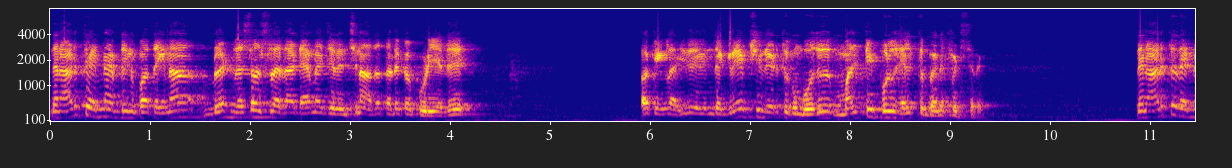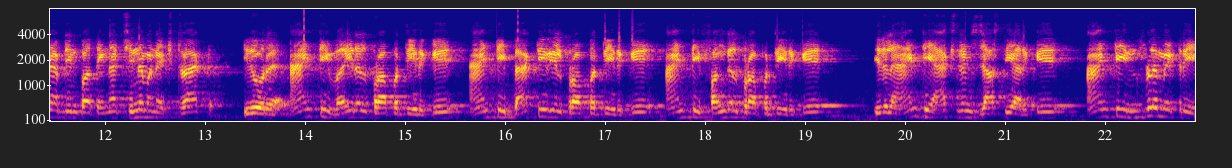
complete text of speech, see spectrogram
தென் அடுத்து என்ன அப்படின்னு பாத்தீங்கன்னா பிளட் வெசல்ஸ்ல ஏதாவது டேமேஜ் இருந்துச்சுன்னா அதை தடுக்கக்கூடியது. ஓகேங்களா இது இந்த கிரேப் ஷீட் எடுத்துக்கும் போது மல்டிபிள் ஹெல்த் பெனிஃபிட்ஸ் இருக்கு. தென் அடுத்தது என்ன அப்படின்னு பாத்தீங்கன்னா சின்னமன் எக்ஸ்ட்ராக்ட் இது ஒரு ஆன்டி வைரல் ப்ராப்பர்ட்டி இருக்கு ஆன்டி பாக்டீரியல் ப்ராப்பர்ட்டி இருக்கு ஆன்டி ஃபங்கல் ப்ராப்பர்ட்டி இருக்கு இதுல ஆன்டி ஆக்சிடென்ட்ஸ் ஜாஸ்தியா இருக்கு ஆன்டி இன்ஃபிளமேட்டரி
